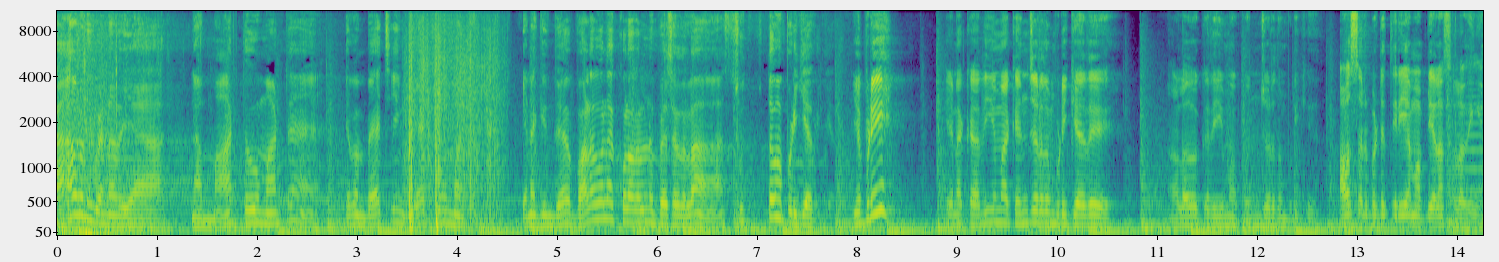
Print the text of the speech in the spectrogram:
காமெடி பண்ணாதயா. நான் மாட்டவும் மாட்டேன். இவன் பேச்சையும் கேட்கவும் மாட்டேன். எனக்கு இந்த வளவள குலகல்னு பேசுறதெல்லாம் சுத்தமா பிடிக்காது. எப்படி? எனக்கு அதிகமாக கெஞ்சறதும் பிடிக்காது. அளவுக்கு அதிகமாக கொஞ்சறதும் பிடிக்காது. அவசரப்பட்டு தெரியாம அப்படியெல்லாம் சொல்லாதீங்க.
